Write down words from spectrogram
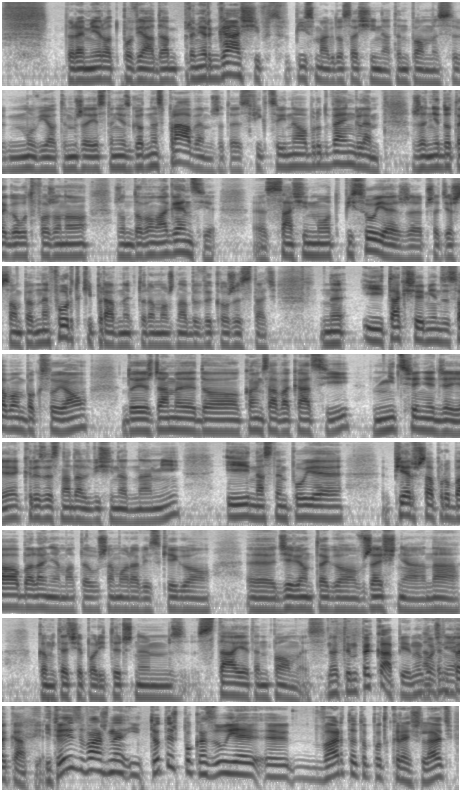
Premier odpowiada, premier gasi w pismach do Sasina ten pomysł. Mówi o tym, że jest to niezgodne z prawem, że to jest fikcyjny obrót węglem, że nie do tego utworzono rządową agencję. Sasin mu odpisuje, że przecież są pewne furtki prawne, które można by wykorzystać. I tak się między sobą boksują. Dojeżdżamy do końca wakacji, nic się nie dzieje, kryzys nadal wisi nad nami i następuje pierwsza próba obalenia Mateusza Morawieckiego 9 e, września na komitecie politycznym staje ten pomysł. Na tym PKP, no na właśnie. Tym PKP. I to jest ważne i to też pokazuje, y, warto to podkreślać,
